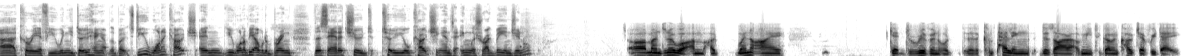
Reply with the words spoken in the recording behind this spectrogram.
uh, career for you when you do hang up the boots? Do you want to coach and you want to be able to bring this attitude to your coaching and to English rugby in general? Oh man, do you know what? I'm, I, when I get driven or there's a compelling desire out of me to go and coach every day,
